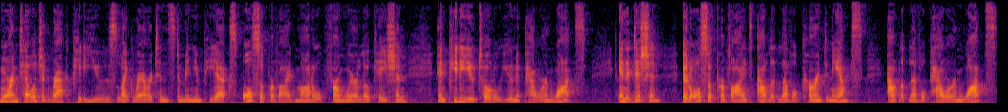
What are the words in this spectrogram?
More intelligent rack PDUs like Raritan's Dominion PX also provide model, firmware, location, and PDU total unit power in watts. In addition, it also provides outlet level current in amps, outlet level power in watts,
